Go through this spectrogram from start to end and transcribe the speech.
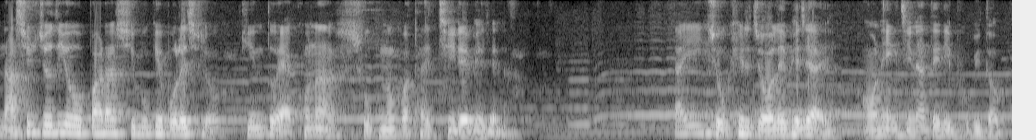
নাসির যদিও পাড়ার শিবুকে বলেছিল, কিন্তু এখন আর শুকনো কথায় চিঁড়ে ভেজে না। তাই চোখের জলে ভেজায় অনেক জিনাতেরই ভবিতব্য।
